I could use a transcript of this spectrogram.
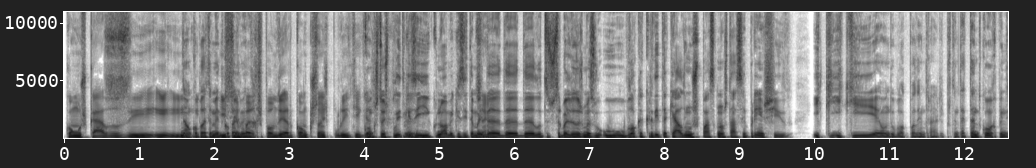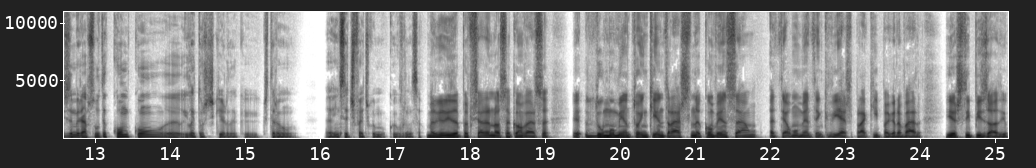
com os casos e, e, não, completamente, e completamente. sempre a responder com questões políticas. Com questões políticas e económicas e também da, da, da, luta dos trabalhadores. Mas o, o, Bloco acredita que há ali um espaço que não está a ser preenchido e que, e que é onde o Bloco pode entrar. E, portanto, é tanto com arrependidos da maioria absoluta como com uh, eleitores de esquerda que, que estarão insatisfeitos com a, com a, governação. Margarida, para fechar a nossa conversa, eh, do momento em que entraste na convenção até o momento em que vieste para aqui para gravar este episódio,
